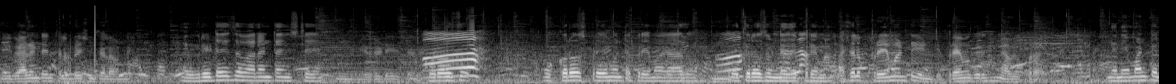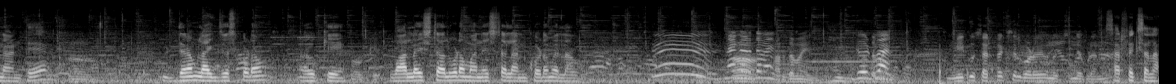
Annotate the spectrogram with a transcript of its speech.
మీ వ్యాలంటైన్ సెలబ్రేషన్స్ ఎలా ఉన్నాయి? Every day is Valentine's day ఒక్కరోజు ఒక్కరోజు ప్రేమ ఉంటే ప్రేమ కాదు. ప్రతిరోజు ఉండేది ప్రేమ. అసలు ప్రేమ అంటే ఏంటి? ప్రేమ గురించి మీ అభిప్రాయం? నేను ఏమంటున్నా అంటే ఇద్దరం లైక్ చేసుకోవడం ఓకే. వాళ్ళ ఇష్టాలు కూడా మన ఇష్టాలు అనుకోవడం ఎలా? నాకు అర్థమైంది. అర్థమైంది. గుడ్ వన్ మీకు సర్ఫెక్సల్ గొడవ ఏమైనా వచ్చింది ఎప్పుడైనా? సర్ఫెక్స్ అలా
